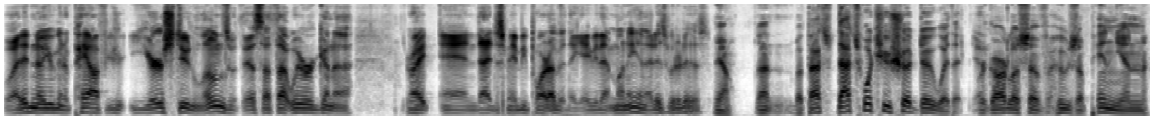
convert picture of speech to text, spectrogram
well, I didn't know you were going to pay off your, your student loans with this. I thought we were going to, right? And that just may be part of it. They gave you that money, and that is what it is. Yeah. But that's that's what you should do with it, yeah. regardless of whose opinion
